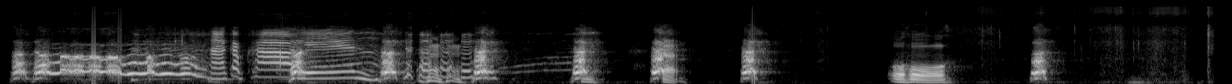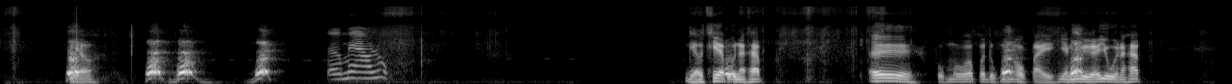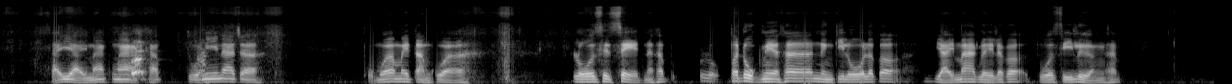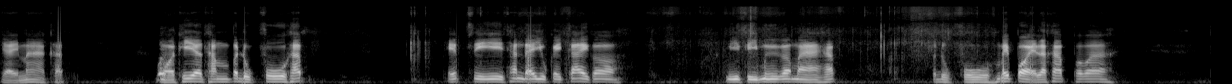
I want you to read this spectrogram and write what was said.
หากับข้าวเย็น ครับ โอ้โห เดี๋ยว เติมไม่เอาลูก เดี๋ยวเทียบดูนะครับ เออ ผมบอกว่าปลาดุกมันออกไปยังเหลืออยู่นะครับไซส์ใหญ่มากๆครับ ตัวนี้น่าจะ ผมว่าไม่ต่ำกว่าโลเศษๆนะครับปลาดุกเนี่ยถ้าหนึ่งกิโลแล้วก็ใหญ่มากเลย แล้วก็ตัวสีเหลืองครับ ใหญ่มากครับ หมอที่จะทำปลาดุกฟูครับ FC ท่านใดอยู่ใกล้ๆก็ มีฝีมือก็มาครับปลาดุกฟูไม่ปล่อยแล้วครับ เพราะว่า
